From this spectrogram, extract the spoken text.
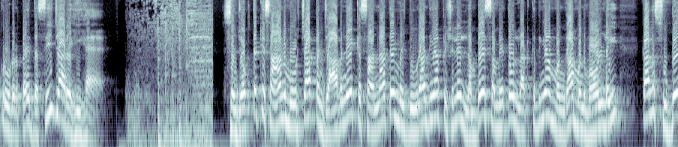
ਕਰੋੜ ਰੁਪਏ ਦੱਸੀ ਜਾ ਰਹੀ ਹੈ। ਸੰਯੁਕਤ ਕਿਸਾਨ ਮੋਰਚਾ ਪੰਜਾਬ ਨੇ ਕਿਸਾਨਾਂ ਤੇ ਮਜ਼ਦੂਰਾਂ ਦੀਆਂ ਪਿਛਲੇ ਲੰਬੇ ਸਮੇਂ ਤੋਂ ਲਟਕਦੀਆਂ ਮੰਗਾਂ ਮਨਵਾਉਣ ਲਈ ਕੱਲ ਸੂਬੇ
